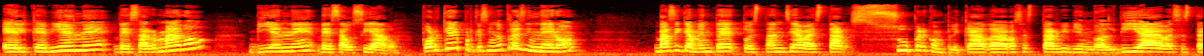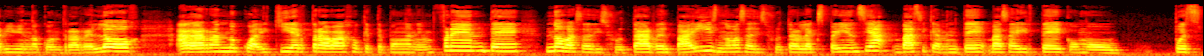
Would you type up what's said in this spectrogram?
el que viene desarmado viene desahuciado. ¿Por qué? Porque si no traes dinero, básicamente tu estancia va a estar súper complicada, vas a estar viviendo al día, vas a estar viviendo a contrarreloj, agarrando cualquier trabajo que te pongan enfrente, no vas a disfrutar del país, no vas a disfrutar la experiencia, básicamente vas a irte como pues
